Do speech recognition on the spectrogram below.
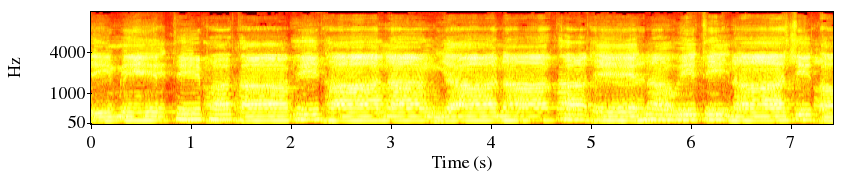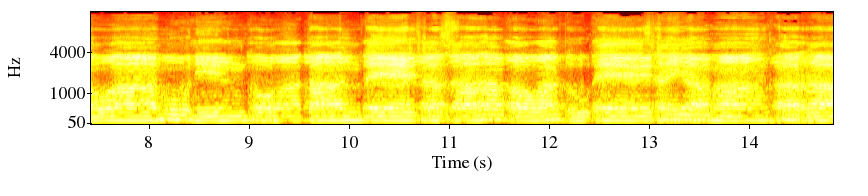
ติมิตทิภคาพิพิธานังยานาคเทนวิธินาชิตวามุนินโทตันเตชะสาปวัตุเตชยมังคารา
